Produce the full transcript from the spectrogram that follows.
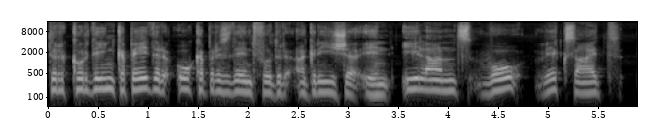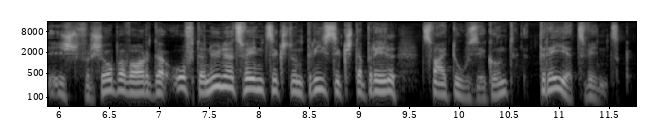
Der Kurdin Kapeder, OK-Präsident der Agrische in Irland, wo, wie gesagt, ist verschoben worden auf den 29. und 30. April 2023.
